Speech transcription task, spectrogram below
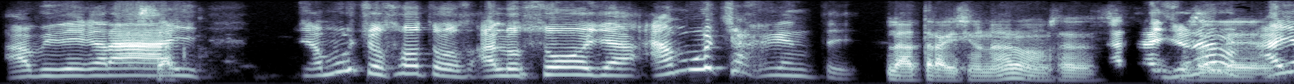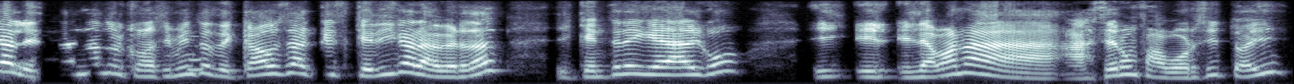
a Videgaray y a muchos otros, a los Oya, a mucha gente. La traicionaron, o sea. La traicionaron. A ella le están dando el conocimiento de causa, que es que diga la verdad y que entregue algo y, y, le van a hacer un favorcito ahí.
